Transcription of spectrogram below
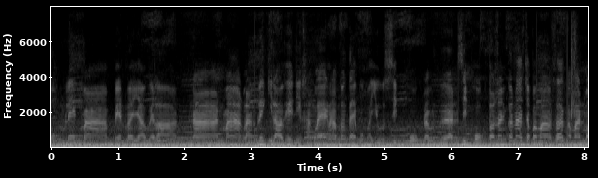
ผม เล่นมาเป็นระยะเวลานานมากแล้วเล่นกีฬาประเภทนี้ครั้งแรกนะครับ ตั้งแต่ผมอายุ 16นะเพื่อนๆ16 ตอนนั้นก็น่าจะประมาณสักประมาณม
